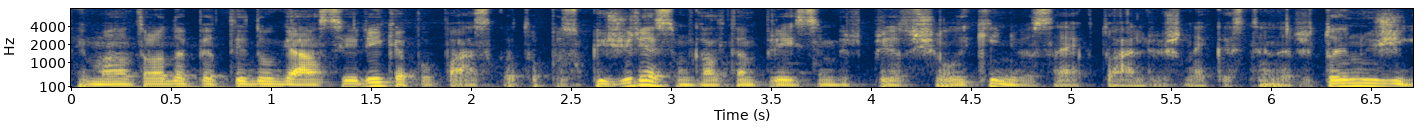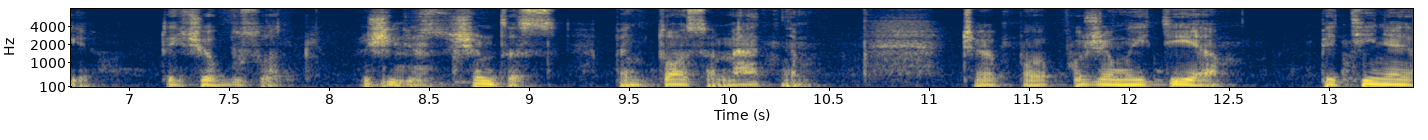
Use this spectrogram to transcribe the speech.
Tai man atrodo, apie tai daugiausiai reikia papasakoti, o paskui žiūrėsim, gal ten prieisim ir prie šio laikinių visai aktualių, žinai, kas ten yra. Rytoj nužygė. Tai čia bus o, žygis 105 metiniam. Čia po, po žemaityje, pietinė,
